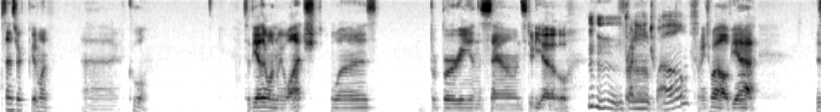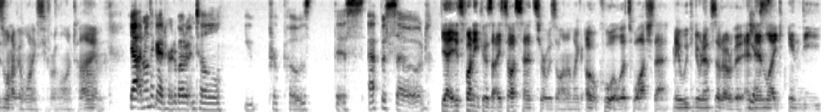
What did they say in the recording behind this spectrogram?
Censor, good one. Uh, cool. So the other one we watched was Berberian Sound Studio Mm-hmm. 2012. 2012. Yeah, this is one I've been wanting to see for a long time. Yeah, I don't think I'd heard about it until you proposed this episode. Yeah, it's funny because I saw Censor was on. I'm like, oh, cool, let's watch that. Maybe we can do an episode out of it. And Yes. then, like, in the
